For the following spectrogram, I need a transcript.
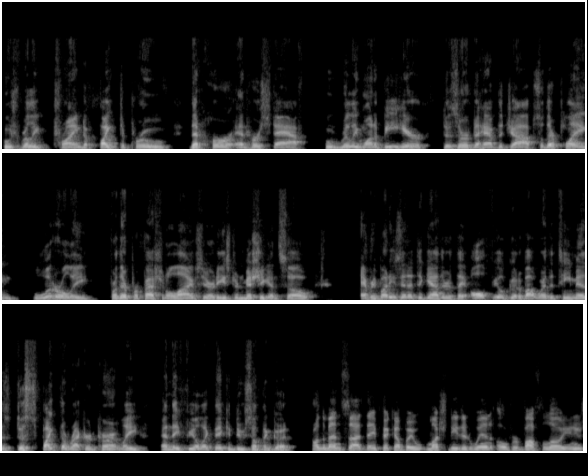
who's really trying to fight to prove that her and her staff, who really want to be here, deserve to have the job. So they're playing literally for their professional lives here at Eastern Michigan. So everybody's in it together. They all feel good about where the team is, despite the record currently, and they feel like they can do something good on the men's side, they pick up a much needed win over Buffalo. You knew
